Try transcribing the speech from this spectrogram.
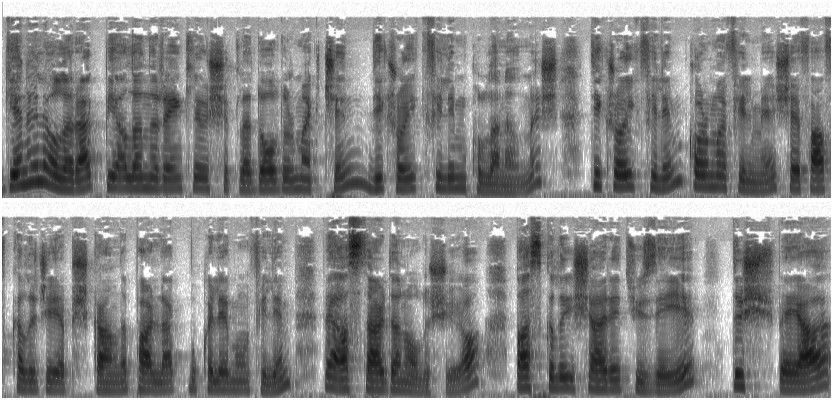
Genel olarak bir alanı renkli ışıkla doldurmak için dikroik film kullanılmış. Dikroik film koruma filmi, şeffaf, kalıcı yapışkanlı, parlak bukalemun film ve astardan oluşuyor. Baskılı işaret yüzeyi dış veya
